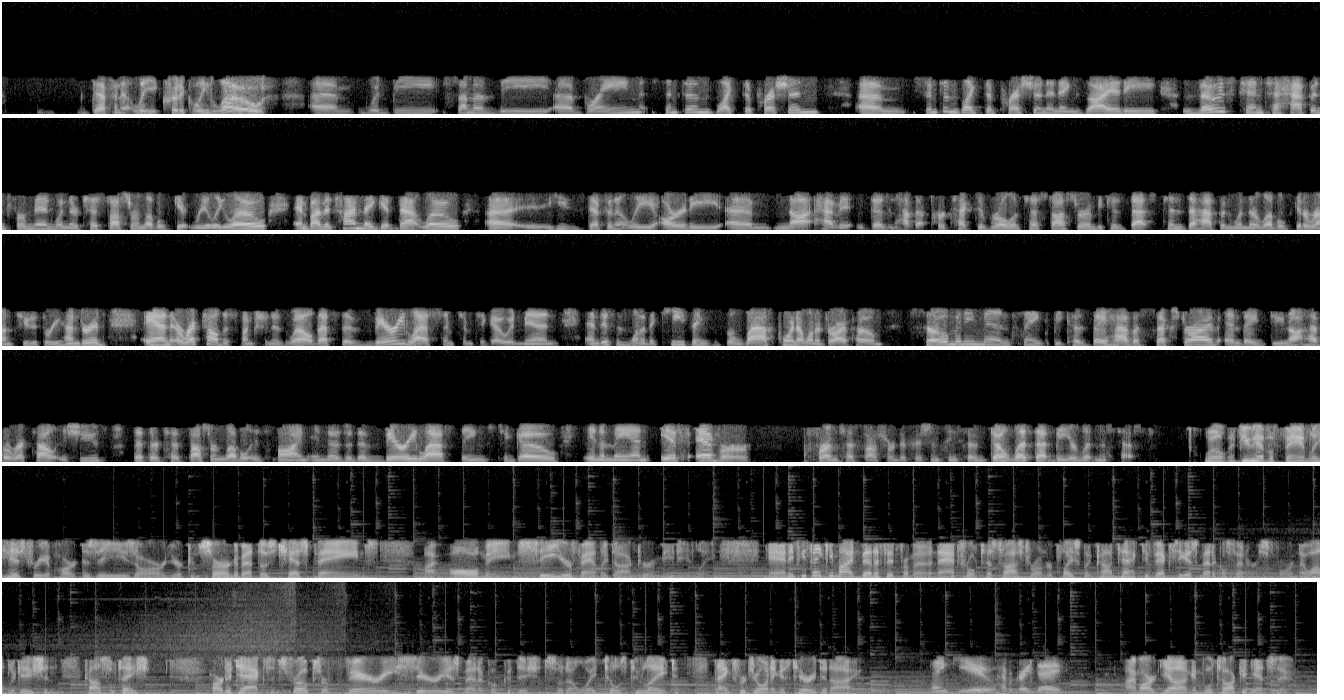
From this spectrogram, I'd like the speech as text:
definitely critically low um, would be some of the uh, brain symptoms like depression. Um, symptoms like depression and anxiety, those tend to happen for men when their testosterone levels get really low. And by the time they get that low, uh, he's definitely already um, not have it doesn't have that protective role of testosterone because that tends to happen when their levels get around two to three hundred, and erectile dysfunction as well. That's the very last symptom to go in men, and this is one of the key things. It's the last point I want to drive home. So many men think because they have a sex drive and they do not have erectile issues that their testosterone level is fine, and those are the very last things to go in a man, if ever from testosterone deficiency. So don't let that be your litmus test. Well, if you have a family history of heart disease or you're concerned about those chest pains, by all means, see your family doctor immediately. And if you think you might benefit from a natural testosterone replacement, contact Evexias Medical Centers for no obligation consultation. Heart attacks and strokes are very serious medical conditions, so don't wait till it's too late. Thanks for joining us, Terri DeNeui. Thank you. Have a great day. I'm Art Young, and we'll talk again soon.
